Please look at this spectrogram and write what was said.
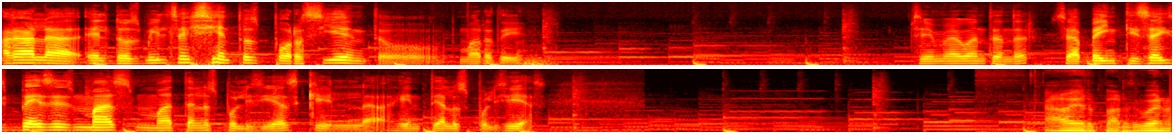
hágala el 2600%, Martín. ¿Sí me hago entender? O sea, 26 veces más matan los policías que la gente a los policías. A ver, parce, bueno,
